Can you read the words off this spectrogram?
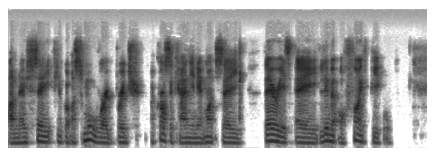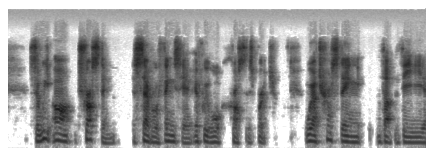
I don't know, say if you've got a small road bridge across a canyon, it might say there is a limit of five people. So we are trusting several things here if we walk across this bridge. We are trusting that the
